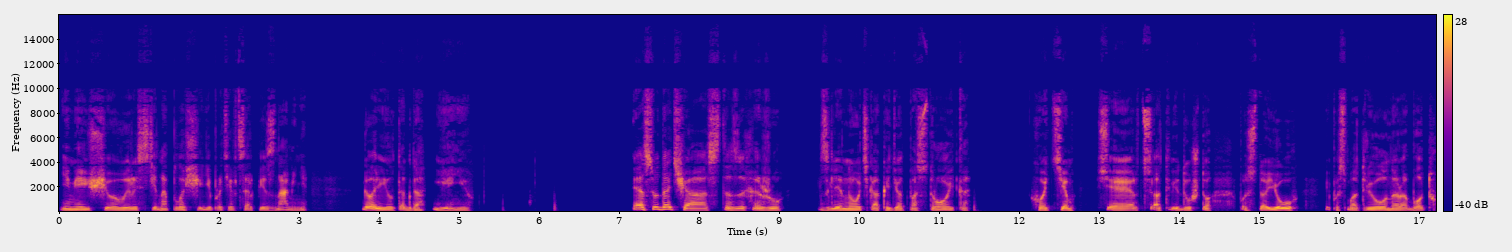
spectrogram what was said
имеющего вырасти на площади против церкви знамени, говорил тогда гению. Я сюда часто захожу взглянуть, как идет постройка. Хоть тем сердце отведу, что постою и посмотрю на работу.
